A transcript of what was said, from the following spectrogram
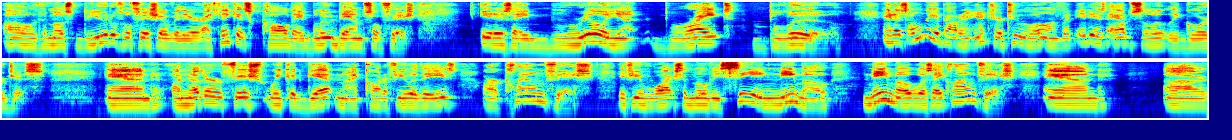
oh, the most beautiful fish over there, I think it's called a blue damselfish. It is a brilliant, bright blue, and it's only about an inch or two long, but it is absolutely gorgeous. And another fish we could get, and I caught a few of these, are clownfish. If you've watched the movie Seeing Nemo, Nemo was a clownfish. And uh,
